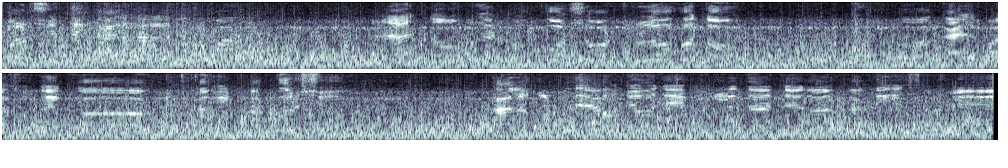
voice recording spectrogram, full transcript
મળશું તે કાલના લેખમાં અને આજ તો અમને ટૂંકો શોર્ટ બ્લોગ હતો કાલે પાછું કંઈક નવીનમાં કરશું કાલે બધે આવજો જય મુરલીધર જય દ્વારકાધીશ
